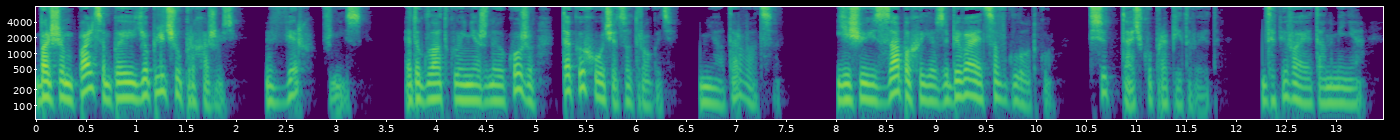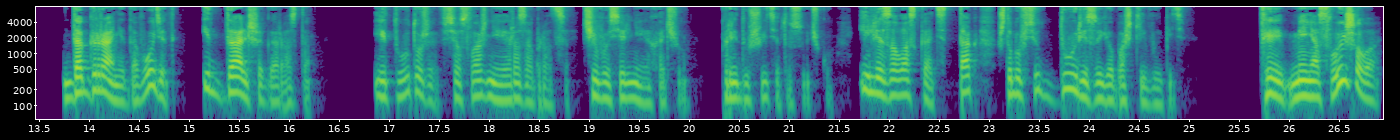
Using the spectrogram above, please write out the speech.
Большим пальцем по ее плечу прохожусь. Вверх-вниз. Эту гладкую нежную кожу так и хочется трогать. Не оторваться. Еще и запах ее забивается в глотку. Всю тачку пропитывает. Допивает она меня. До грани доводит и дальше гораздо. И тут уже все сложнее разобраться, чего сильнее хочу. Придушить эту сучку. Или заласкать так, чтобы всю дурь из ее башки выпить. «Ты меня слышала?»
